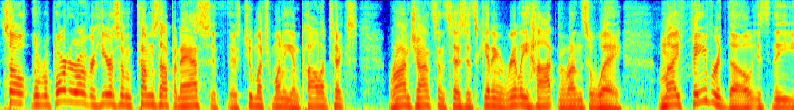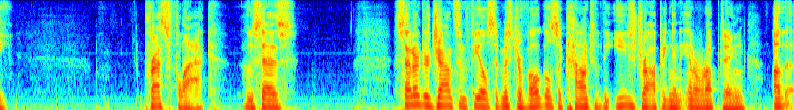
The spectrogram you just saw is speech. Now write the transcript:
So the reporter overhears him, comes up and asks if there's too much money in politics. Ron Johnson says it's getting really hot and runs away. My favorite, though, is the press flack who says Senator Johnson feels that Mr. Vogel's account of the eavesdropping and interrupting other,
